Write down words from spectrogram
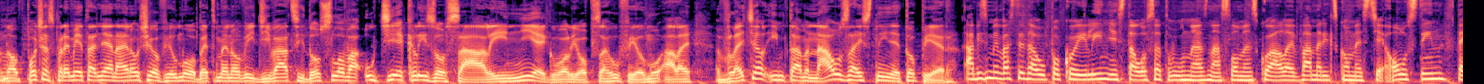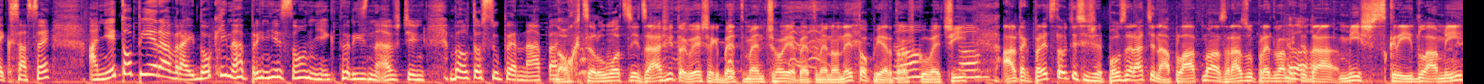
No. no počas premietania najnovšieho filmu o Batmanovi diváci doslova utiekli zo sály, nie kvôli obsahu filmu, ale vletel im tam naozajstný netopier. Aby sme vás teda upokojili, nestalo sa to u nás na Slovensku, ale v americkom meste Austin v Texase a netopiera vraj do kina priniesol niektorý z návštevníkov. Bol to super nápad. No chcel umocniť zážitok, vieš, ak Batman, čo je Batman? No netopier no, trošku väčší. No. Ale tak predstavte si, že pozerať pozeráte na plátno a zrazu pred vami teda myš s krídlami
